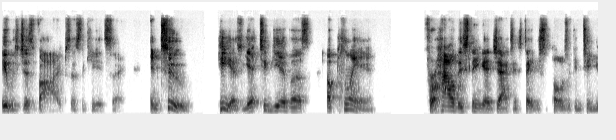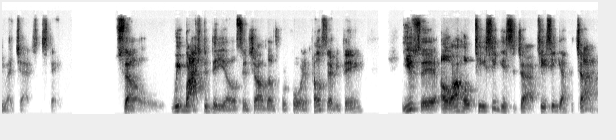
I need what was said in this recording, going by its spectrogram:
It was just vibes, as the kids say. And two, he has yet to give us a plan for how this thing at Jackson State is supposed to continue at Jackson State. So we watched the video since y'all love to record and post everything. You said, "Oh, I hope TC gets the job." TC got the job,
